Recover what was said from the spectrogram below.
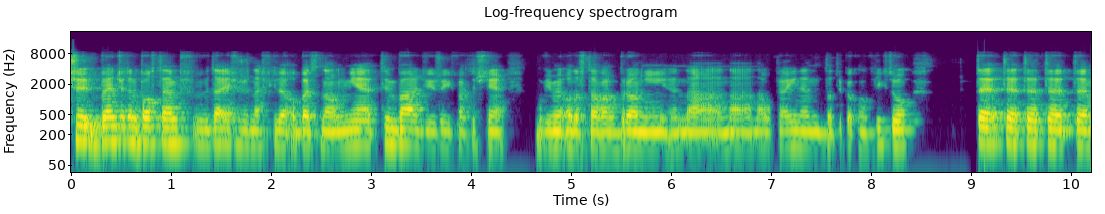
Czy będzie ten postęp? Wydaje się, że na chwilę obecną nie, tym bardziej, jeżeli faktycznie mówimy o dostawach broni na, na, na Ukrainę do tego konfliktu. Te, te, te, te, te,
